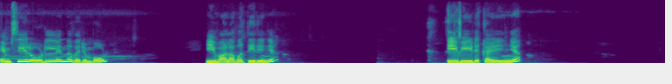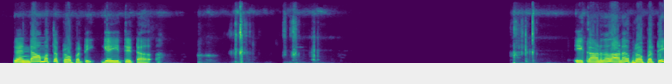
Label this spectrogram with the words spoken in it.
എം സി റോഡിൽ നിന്ന് വരുമ്പോൾ ഈ വളവ് തിരിഞ്ഞ് ഈ വീട് കഴിഞ്ഞ് രണ്ടാമത്തെ പ്രോപ്പർട്ടി ഗേറ്റ് ഇട്ടത് ഈ കാണുന്നതാണ് പ്രോപ്പർട്ടി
